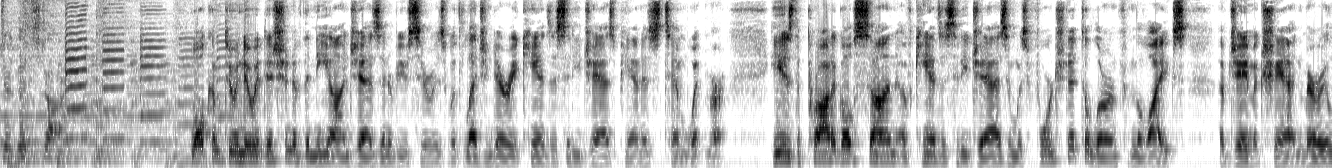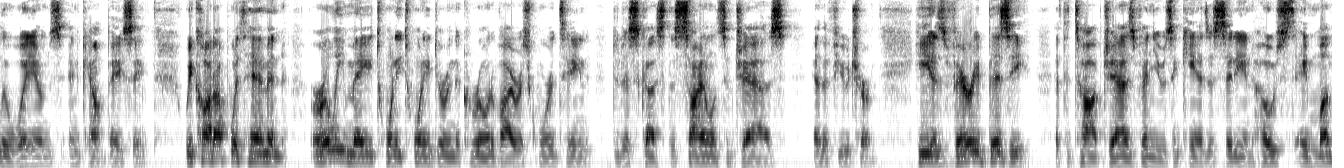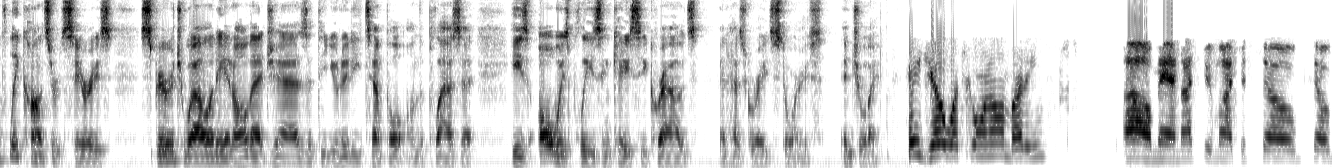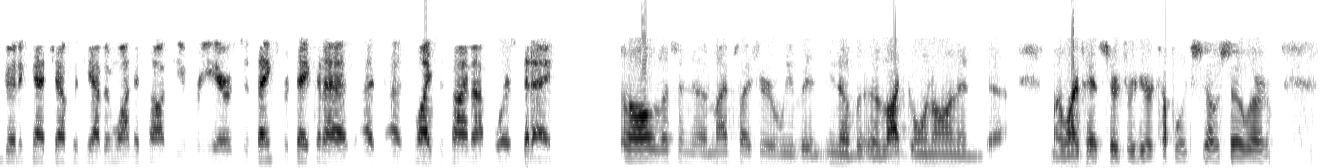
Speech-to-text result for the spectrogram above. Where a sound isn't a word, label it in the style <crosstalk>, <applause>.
to a good start. Welcome to a new edition of the Neon Jazz interview series with legendary Kansas City jazz pianist Tim Whitmer. He is the prodigal son of Kansas City jazz and was fortunate to learn from the likes of Jay McShann, Mary Lou Williams, and Count Basie. We caught up with him in early May 2020 during the coronavirus quarantine to discuss the silence of jazz and the future. He is very busy at the top jazz venues in Kansas City and hosts a monthly concert series, Spirituality and All That Jazz at the Unity Temple on the Plaza. He's always pleasing KC crowds and has great stories. Enjoy. Hey Joe, what's going on, buddy? Oh man, not too much. It's so so good to catch up with you. I've been wanting to talk to you for years, so thanks for taking a, a, a slice of time out for us today. Oh, listen, uh, my pleasure. We've been, you know, a lot going on, and uh, my wife had surgery here a couple weeks ago, so our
